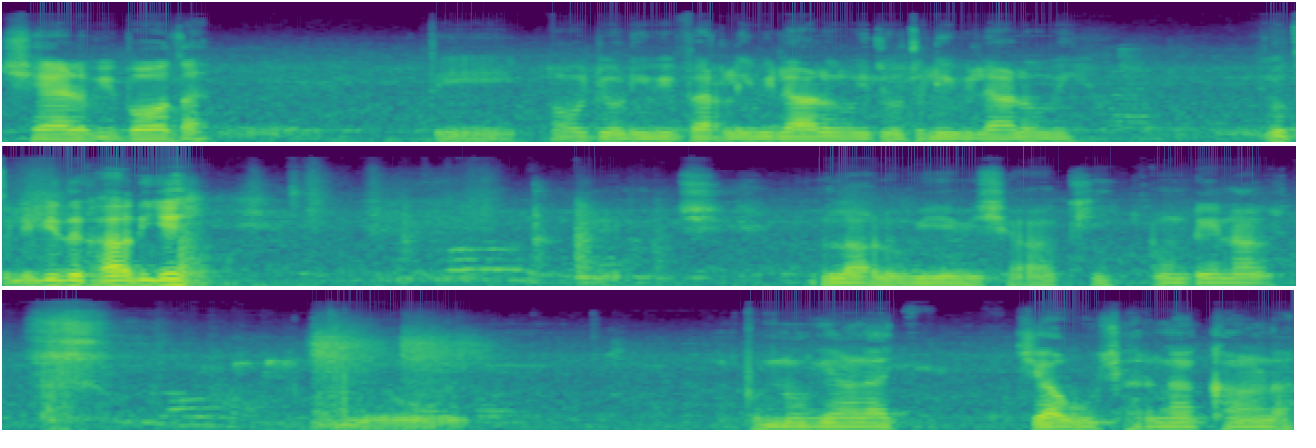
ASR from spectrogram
ਸ਼ੈਲ ਵੀ ਬਹੁਤ ਆ। ਤੇ ਉਹ ਜੋੜੀ ਵੀ ਪਰਲੀ ਵੀ ਲਾ ਲੂ ਵੀ, ਤੁਤਲੀ ਵੀ ਲਾ ਲੂ ਵੀ। ਉਤਲੀ ਵੀ ਦਿਖਾ ਦਈਏ। ਲਾ ਲੂ ਵੀ ਇਹ ਵੀ ਸ਼ਾਖੀ ਟੁੰਡੇ ਨਾਲ। ਪੁੰਨੂ ਗਿਆ ਵਾਲਾ ਝਾਊ, ਸ਼ਰਨਾ, ਖਾਣ। ਵਾਲਾ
